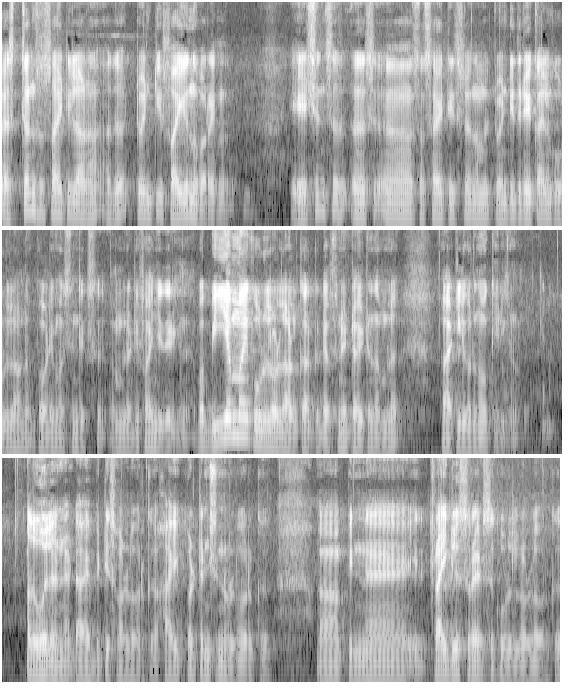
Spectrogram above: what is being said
വെസ്റ്റേൺ സൊസൈറ്റിയിലാണ് അത് ട്വന്റി ഫൈവ് എന്ന് പറയുന്നത്. ഏഷ്യൻ സൊസൈറ്റീസിൽ നമ്മൾ ട്വന്റി ത്രീയേക്കാളും കൂടുതലാണ് ബോഡി മാസ് ഇൻഡെക്സ് നമ്മൾ ഡിഫൈൻ ചെയ്തിരിക്കുന്നത്. അപ്പോൾ ബി എം ഐ കൂടുതലുള്ള ആൾക്കാർക്ക് ഡെഫിനറ്റായിട്ട് നമ്മൾ ഫാറ്റ് ലിവർ നോക്കിയിരിക്കണം. അതുപോലെ തന്നെ ഡയബറ്റീസ് ഉള്ളവർക്ക് ഹൈപ്പർ ടെൻഷൻ ഉള്ളവർക്ക് പിന്നെ ട്രൈഗ്ലിസറൈഡ്സ് കൂടുതലുള്ളവർക്ക്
